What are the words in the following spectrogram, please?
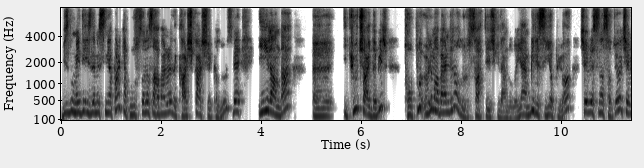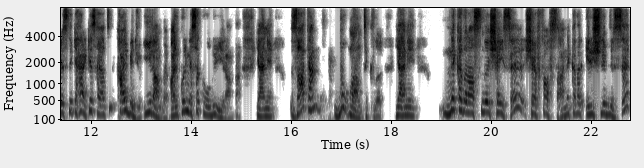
Biz bu medya izlemesini yaparken uluslararası haberlerle de karşı karşıya kalıyoruz ve İran'da 2-3 e, ayda bir toplu ölüm haberleri alıyoruz sahte içkiden dolayı. Yani birisi yapıyor, çevresine satıyor ve çevresindeki herkes hayatını kaybediyor İran'da. Alkolün yasak olduğu İran'da. Yani zaten bu mantıklı. Yani ne kadar aslında şeyse, şeffafsa, ne kadar erişilebilirse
